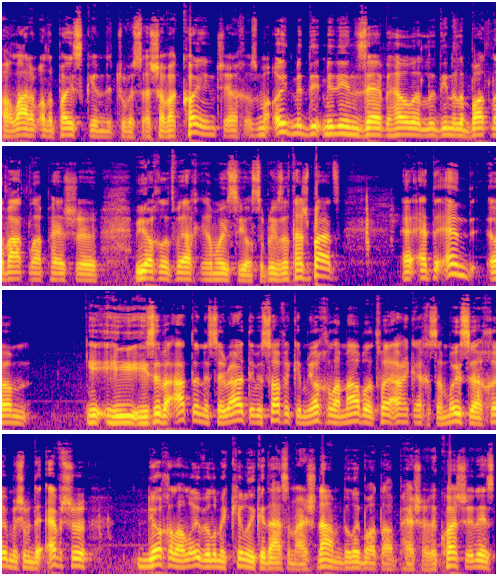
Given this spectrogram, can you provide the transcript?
a lot of other poskim the Shech is ma'oid midin zeh behel lebat levat la pesher brings a tashbatz at the end um, he, he, he said va'ata neserarti v'safik im yochel achoy mishum de yochel aloy de lebat la pesher. The question is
